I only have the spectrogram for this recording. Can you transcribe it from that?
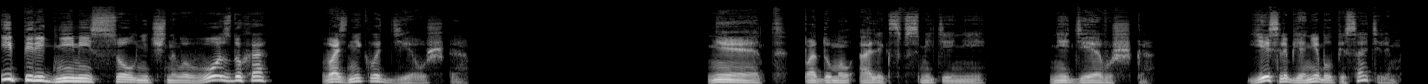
и перед ними из солнечного воздуха возникла девушка. «Нет», — подумал Алекс в смятении, — «не девушка. Если б я не был писателем,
